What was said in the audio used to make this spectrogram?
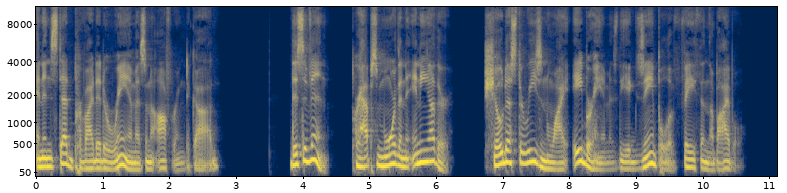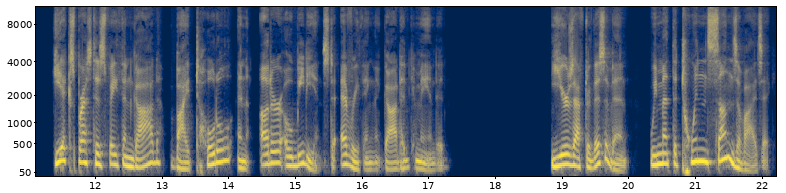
and instead provided a ram as an offering to God. This event, perhaps more than any other, showed us the reason why Abraham is the example of faith in the Bible. He expressed his faith in God by total and utter obedience to everything that God had commanded. Years after this event, we met the twin sons of Isaac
